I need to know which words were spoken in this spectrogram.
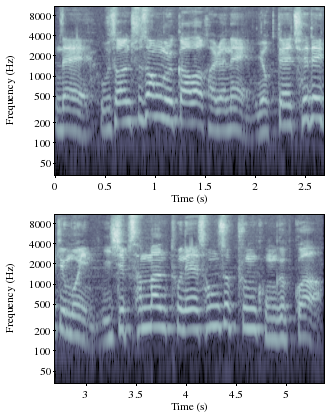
네, 우선 추석 물가와 관련해 역대 최대 규모인 23만 톤의 성수품 공급과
